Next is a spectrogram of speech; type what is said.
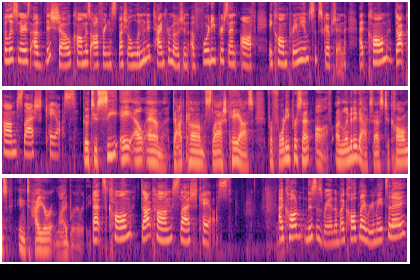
For listeners of this show, Calm is offering a special limited time promotion of 40% off a Calm premium subscription at calm.com slash chaos. Go to calm.com slash chaos for 40% off unlimited access to Calm's entire library. That's calm.com slash chaos. I called, this is random, I called my roommate today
